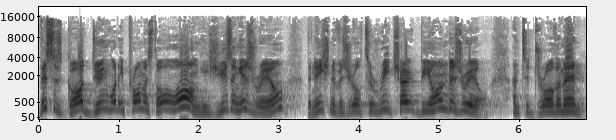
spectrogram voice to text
This is God doing what He promised all along. He's using Israel, the nation of Israel, to reach out beyond Israel and to draw them in.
